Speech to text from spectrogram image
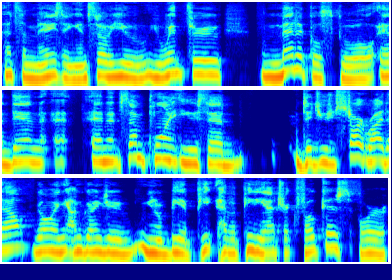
That's amazing. And so you you went through medical school and then and at some point you said did you start right out going i'm going to you know be a have a pediatric focus or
